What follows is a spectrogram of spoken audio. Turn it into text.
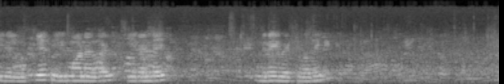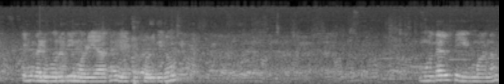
இதில் முக்கிய தீர்மானங்கள் இரண்டை நிறைவேற்றுவதை எங்கள் உறுதிமொழியாக ஏற்றுக்கொள்கிறோம். முதல் தீர்மானம்.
